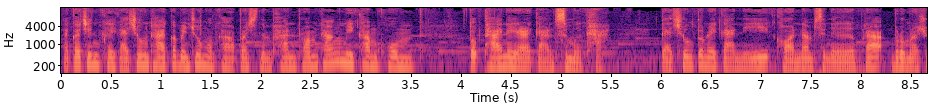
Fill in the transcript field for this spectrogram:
แล้วก็เช่นเคยค่ะช่วงท้ายก็เป็นช่วงของข่าวประชาสัมพันธ์พร้อมทั้งมีคำคมตบท้ายในรายการเสมอค่ะ แต่ช่วงต้นรายการนี้ขอนำเสนอพระบรมราช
